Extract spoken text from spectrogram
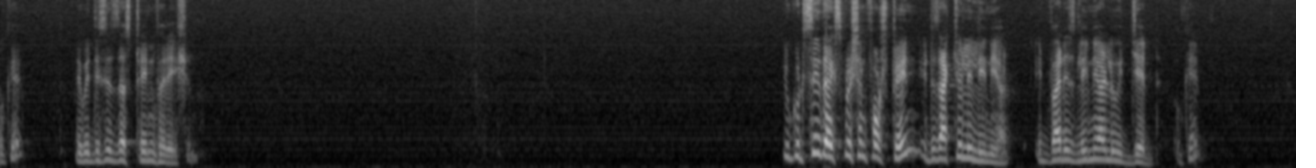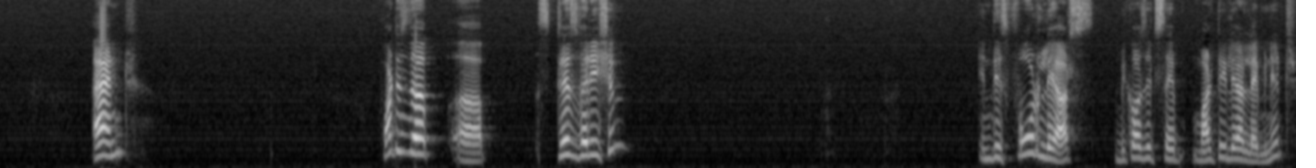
okay. maybe this is the strain variation. You could see the expression for strain it is actually linear it varies linearly with z. Okay. And What is the uh, stress variation? In these 4 layers because it is a multi-layer laminate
